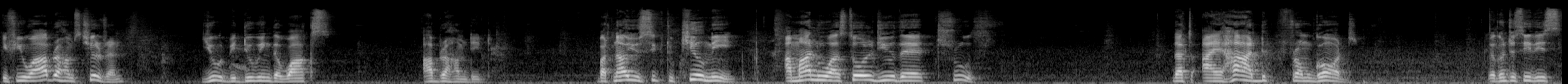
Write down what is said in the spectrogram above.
If you were Abraham's children, you would be doing the works Abraham did. But now you seek to kill me, a man who has told you the truth that I heard from God. We're going to see this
